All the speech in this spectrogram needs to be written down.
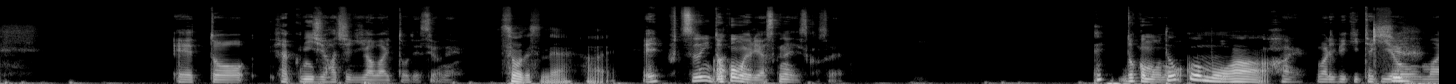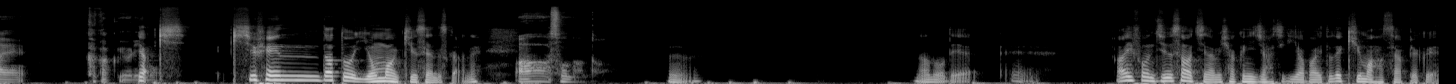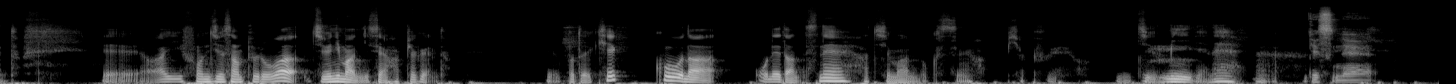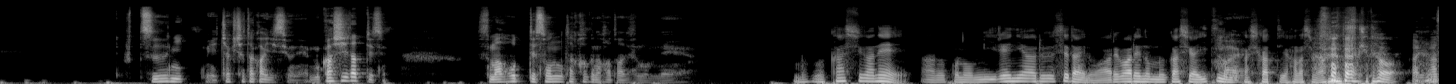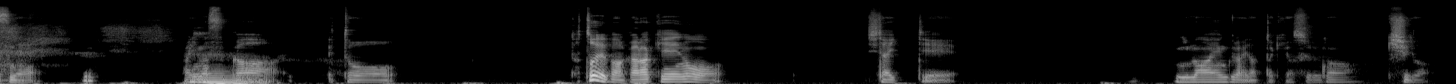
えーっと、128GB ですよね。そうですね。はい。え普通にドコモより安くないですか？それ。え？ドコモの。ドコモは、はい。割引適用前価格よりも。いや、機機種編だと49,000円ですからね。ああ、そうなんだ。うん。なので、えー iPhone 13はちなみに 128GB で98,800円と。えー iPhone 13 Pro は122,2800円と。いうことで、結構なお値段ですね。86,800円ミニでね。うんですね。普通にめちゃくちゃ高いですよね。昔だってススマホってそんな高くなかったですもんね。昔がね、あの、このミレニアル世代の我々の昔はいつの昔かっていう話もあるんですけど、ありますね。ありますが、えっと、例えばガラケーの時代って、2万円ぐらいだった気がするな機種は。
